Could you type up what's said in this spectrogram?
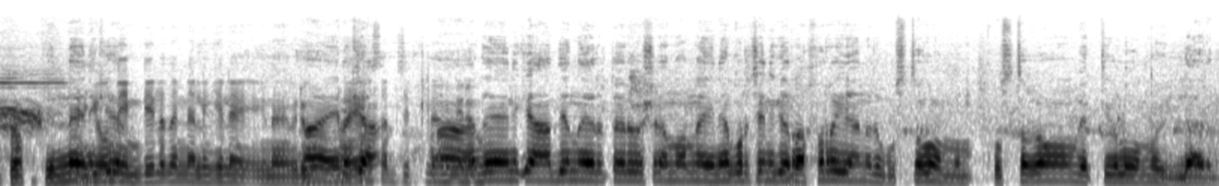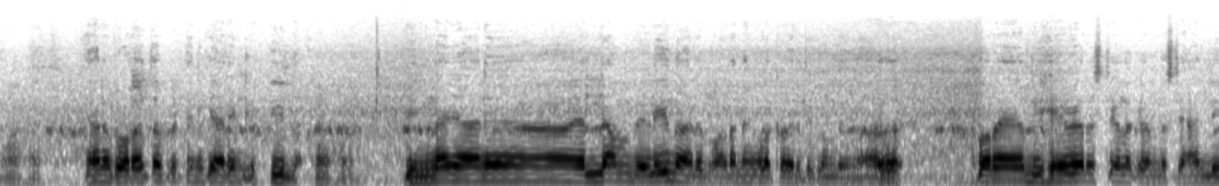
ഇപ്പൊ പിന്നെ എനിക്ക് ഇന്ത്യയിൽ തന്നെ അല്ലെങ്കിൽ ഇങ്ങനെ ഒരു സബ്ജക്റ്റിൽ അത് എനിക്ക് ആദ്യം നേരിട്ട ഒരു വിഷയം എന്ന് പറഞ്ഞാൽ ഇതിനെ കുറിച്ച് എനിക്ക് റെഫർ ചെയ്യാനൊരു പുസ്തകമൊന്നും പുസ്തകവും വ്യക്തികളും ഒന്നും ഇല്ലായിരുന്നു. ഞാൻ കുറെ തപ്പിട്ട് എനിക്ക് ആരെയും കിട്ടിയില്ല. പിന്നെ ഞാൻ എല്ലാം വെളിയിൽ നിന്നായിരുന്നു പഠനങ്ങളൊക്കെ വരുത്തിക്കൊണ്ടിരുന്നത്. അത് കുറേ ബിഹേവിയറിസ്റ്റുകളൊക്കെ ഉണ്ട്. സ്റ്റാൻലി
